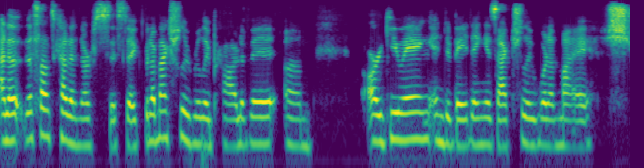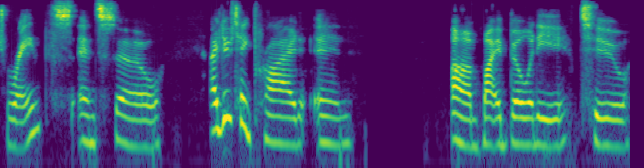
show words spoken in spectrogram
I know that sounds kind of narcissistic, but I'm actually really proud of it. Um, arguing and debating is actually one of my strengths, and so I do take pride in um, my ability to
